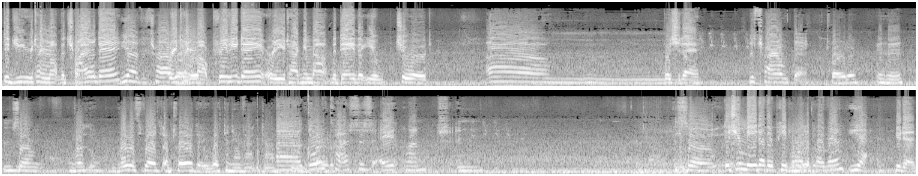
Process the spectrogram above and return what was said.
Did you, you were talking about the trial day? Yeah, the trial. Are you talking about preview day, or are you talking about the day that you toured? Um, Which day? the trial day. Trial day? Mm-hmm. So, what, what was the um, trial day? What did you do? do Uh, do go to classes, ate lunch, and So, Did you meet other people in the program? yeah. You did.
